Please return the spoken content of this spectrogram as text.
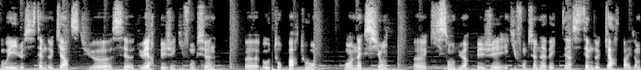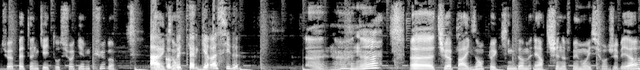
Oui, le système de cartes, si tu veux, c'est du RPG qui fonctionne au tour par tour ou en action, euh, qui sont du RPG et qui fonctionnent avec un système de cartes. Par exemple, tu as Baton Kaito sur GameCube. Ah, par comme exemple- Metal Gear Acid. Euh, nan, nan. Euh, tu as par exemple Kingdom Hearts Chain of Memory sur GBA.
